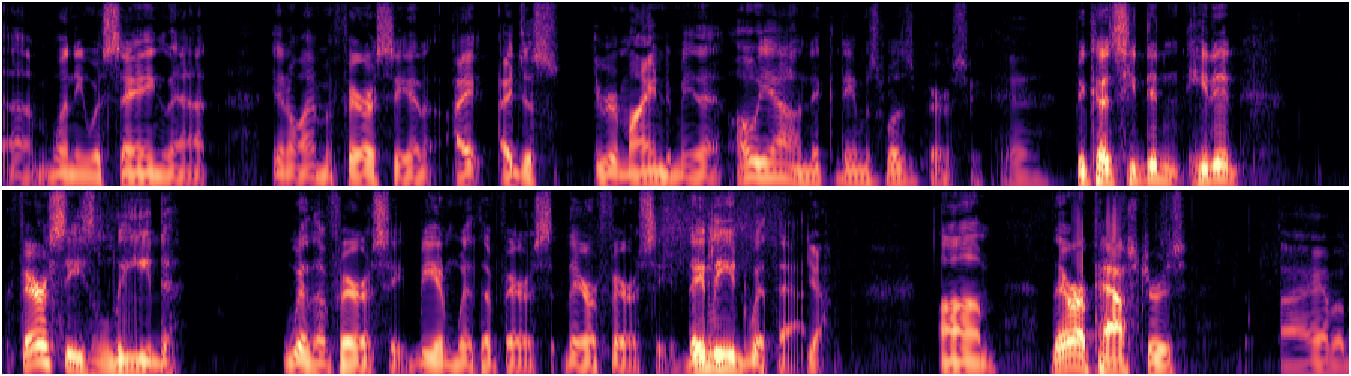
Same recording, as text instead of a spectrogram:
um, when he was saying that, you know, I'm a Pharisee, and I I just it reminded me that oh yeah, Nicodemus was a Pharisee Yeah. because he didn't he didn't. Pharisees lead with a Pharisee, being with a Pharisee. They're a Pharisee. They lead with that. Yeah. Um, there are pastors, I am a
